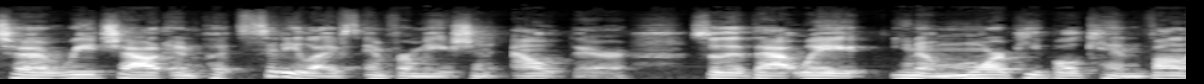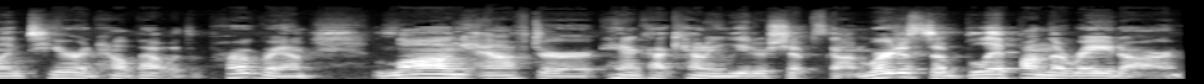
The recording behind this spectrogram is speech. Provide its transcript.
to reach out and put city life's information out there so that that way you know more people can volunteer and help out with the program long after hancock county leadership's gone. We're just a blip on the radar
